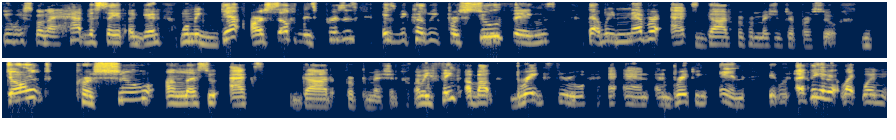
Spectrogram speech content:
few weeks ago, and I have to say it again. When we get ourselves in these prisons, it's because we pursue things that we never ask God for permission to pursue. Don't pursue unless you ask God for permission. When we think about breakthrough and, and, and breaking in, it, I think of it like when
